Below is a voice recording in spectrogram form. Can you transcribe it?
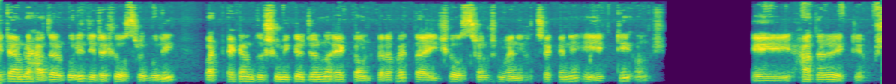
এটা আমরা হাজার বলি, যেটা সহস্র বলি বাট এখানে দশমিকের জন্য এক কাউন্ট করা হয়, তাই সহস্রাংশ মানে হচ্ছে এখানে এই একটি অংশ, এই হাজারের একটি অংশ।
